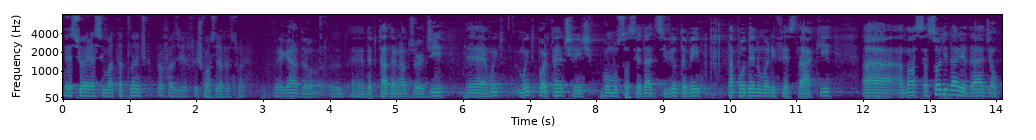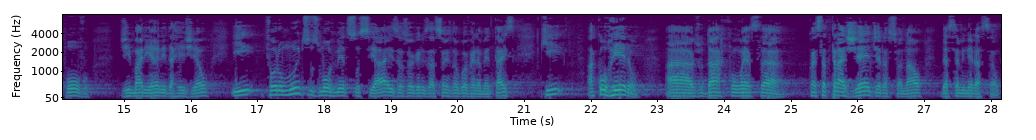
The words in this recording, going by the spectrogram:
SOS Mata Atlântica, para fazer as suas considerações. Obrigado, eh, deputado Arnaldo Jordi. É muito, muito importante a gente, como sociedade civil, também estar tá podendo manifestar aqui a, a nossa solidariedade ao povo de Mariana e da região, e foram muitos os movimentos sociais, as organizações não governamentais que acorreram a ajudar com essa, com essa tragédia nacional dessa mineração.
